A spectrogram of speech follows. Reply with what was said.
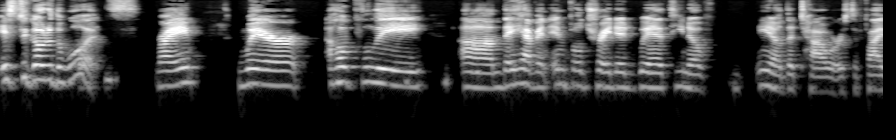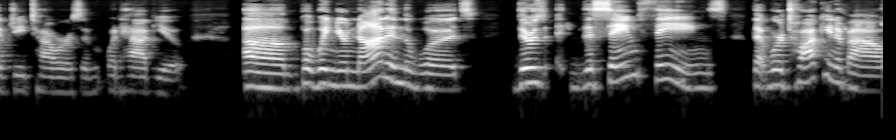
is to go to the woods, right? Where hopefully um, they haven't infiltrated with, you know, you know, the towers, the 5G towers and what have you. Um, but when you're not in the woods, there's the same things that we're talking about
